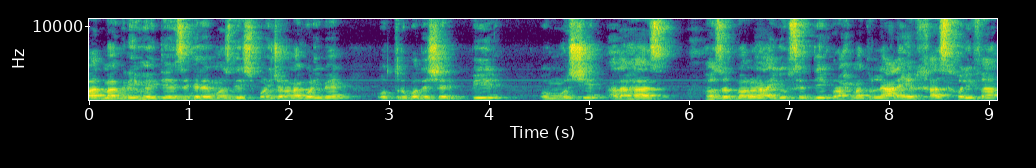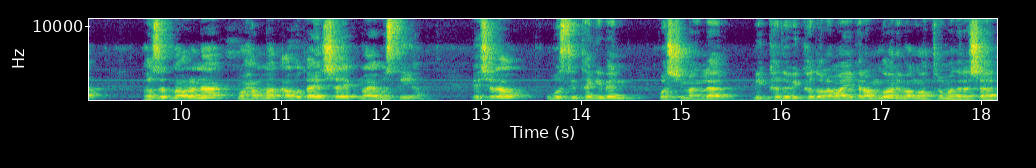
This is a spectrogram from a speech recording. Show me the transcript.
বাদ মাগরিব হইতে জেকেরে মসজিদ পরিচালনা করিবেন উত্তরপ্রদেশের পীর ও মুর্শিদ আলহাজ হজরত মাওলানা আইয়ুব সিদ্দিক রহমাতুল্লাহ আলহের খাস খলিফা হজরত মাওলানা মোহাম্মদ আবু তাহের সাহেব নয়াবস্তিয়া এছাড়াও উপস্থিত থাকিবেন পশ্চিমবাংলার বিখ্যাত বিখ্যাত ওলামা ইকরামগণ এবং অত্র মাদ্রাসার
